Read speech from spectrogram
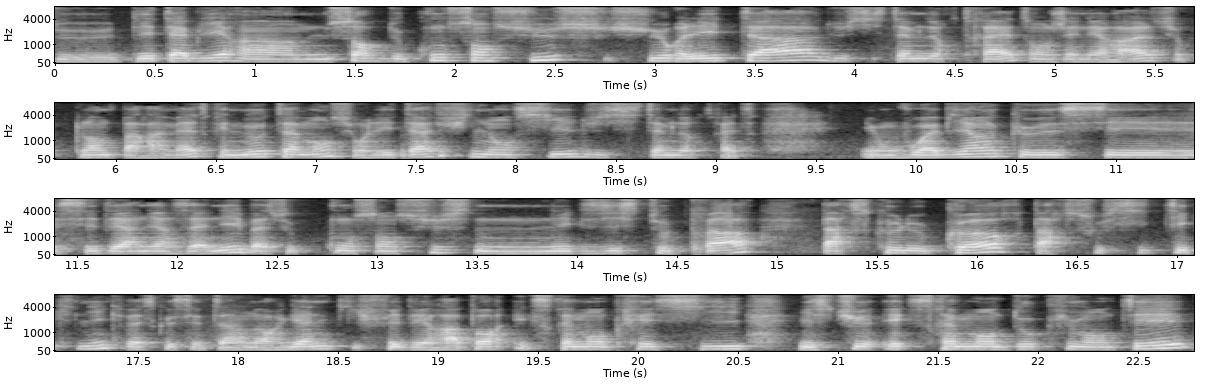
d'établir une sorte de consensus sur l'état du système de retraite en général, sur plein de paramètres, et notamment sur l'état financier du système de retraite. Et on voit bien que ces, dernières années, bah, ce consensus n'existe pas parce que le corps, par souci technique, parce que c'est un organe qui fait des rapports extrêmement précis et extrêmement documentés,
